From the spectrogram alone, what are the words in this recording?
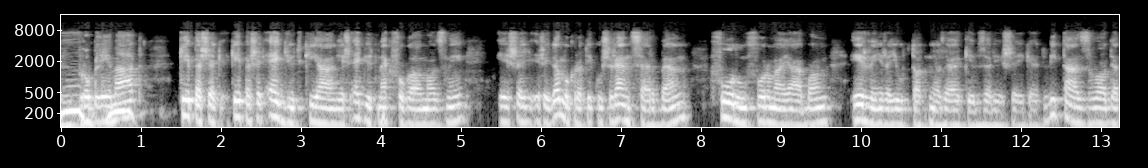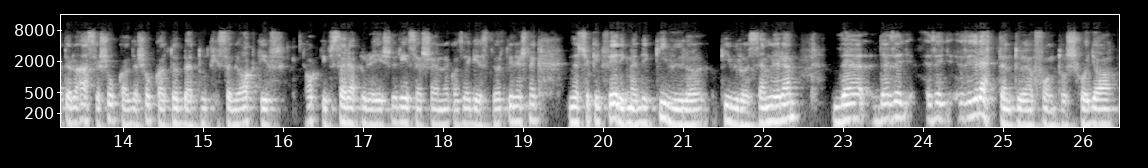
mm. problémát, képesek, képesek együtt kiállni és együtt megfogalmazni, és egy, és egy demokratikus rendszerben, fórum formájában érvényre juttatni az elképzeléseiket. Vitázva, de hát Ászja sokkal, de sokkal többet tud, hiszen ő aktív, aktív szereplője és részes ennek az egész történésnek. Én ezt csak itt félig meddig kívülről, kívülről szemlélem, de, de ez, egy, ez, egy, ez egy rettentően fontos, hogy, a,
